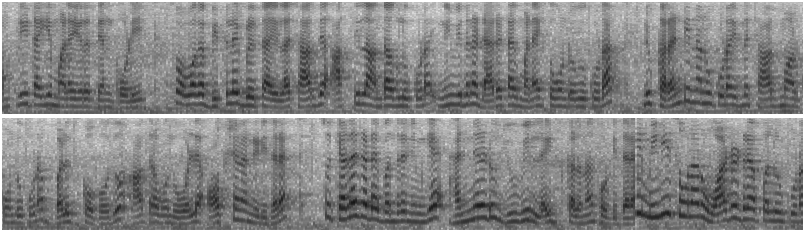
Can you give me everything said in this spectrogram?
ಕಂಪ್ಲೀಟ್ ಆಗಿ ಮಳೆ ಇರುತ್ತೆ ಅನ್ಕೊಳ್ಳಿ. ಸೊ ಅವಾಗ ಬಿಸಿಲೇ ಬೀಳ್ತಾ ಇಲ್ಲ ಚಾರ್ಜ್ ಆಗ್ತಿಲ್ಲ ಅಂದಾಗಲೂ ಕೂಡ ನೀವು ಇದನ್ನ ಡೈರೆಕ್ಟ್ ಆಗಿ ಮನೆಗೆ ತೊಗೊಂಡೋಗೂ ಕೂಡ ನೀವು ಕರೆಂಟಿಂದನೂ ಕೂಡ ಇದನ್ನ ಚಾರ್ಜ್ ಮಾಡ್ಕೊಂಡು ಕೂಡ ಬಳಸ್ಕೋಬಹುದು ಆ ಥರ ಒಂದು ಒಳ್ಳೆ ಆಪ್ಷನ್ ನೀಡಿದ್ದಾರೆ. ಸೊ ಕೆಳಗಡೆ ಬಂದ್ರೆ ನಿಮಗೆ ಹನ್ನೆರಡು ಯು ಲೈಟ್ಸ್ ಗಳನ್ನ ಕೊಟ್ಟಿದ್ದಾರೆ. ಈ ಮಿನಿ ಸೋಲಾರ್ ವಾಟರ್ ಡ್ರಾಪ್ ಅಲ್ಲೂ ಕೂಡ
